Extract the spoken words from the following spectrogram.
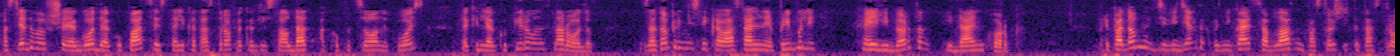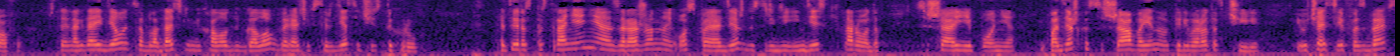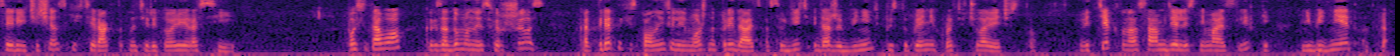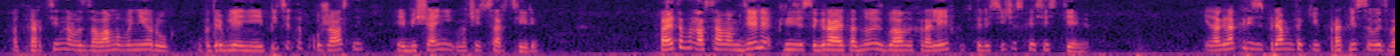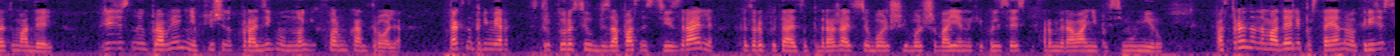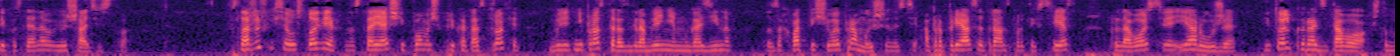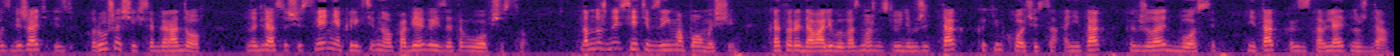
Последовавшие годы оккупации стали катастрофой как для солдат оккупационных войск, так и для оккупированных народов. Зато принесли колоссальные прибыли Хейли Бертон и Дайн Корп. При подобных дивидендах возникает соблазн построчить катастрофу, что иногда и делается обладателями холодных голов, горячих сердец и чистых рук. Это и распространение зараженной оспой одежды среди индейских народов США и Япония, и поддержка США военного переворота в Чили – и участие ФСБ в серии чеченских терактов на территории России. После того, как задуманное свершилось, конкретных исполнителей можно предать, осудить и даже обвинить в преступлениях против человечества. Ведь те, кто на самом деле снимает сливки, не беднеет от, от картинного заламывания рук, употребления эпитетов ужасный и обещаний мочить в сортире. Поэтому на самом деле кризис играет одну из главных ролей в капиталистической системе. Иногда кризис прямо-таки прописывает в эту модель – Кризисное управление включено в парадигму многих форм контроля. Так, например, структура сил безопасности Израиля, которая пытается подражать все больше и больше военных и полицейских формирований по всему миру, построена на модели постоянного кризиса и постоянного вмешательства. В сложившихся условиях настоящей помощь при катастрофе будет не просто разграбление магазинов, но захват пищевой промышленности, апроприация транспортных средств, продовольствия и оружия, не только ради того, чтобы сбежать из рушащихся городов, но для осуществления коллективного побега из этого общества. Нам нужны сети взаимопомощи, которые давали бы возможность людям жить так, как им хочется, а не так, как желают боссы, не так, как заставляет нужда.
